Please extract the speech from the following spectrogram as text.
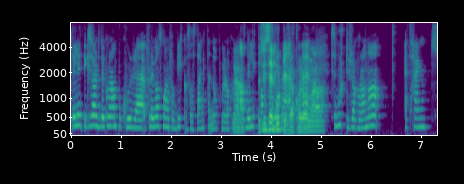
Det er litt, ikke sant, det kommer an på hvor For det er ganske mange fabrikker som har stengt ned pga. korona. Ja. Altså, det er litt Hvis vi ser bort ifra estimering. korona Se bort ifra korona. Jeg tenker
